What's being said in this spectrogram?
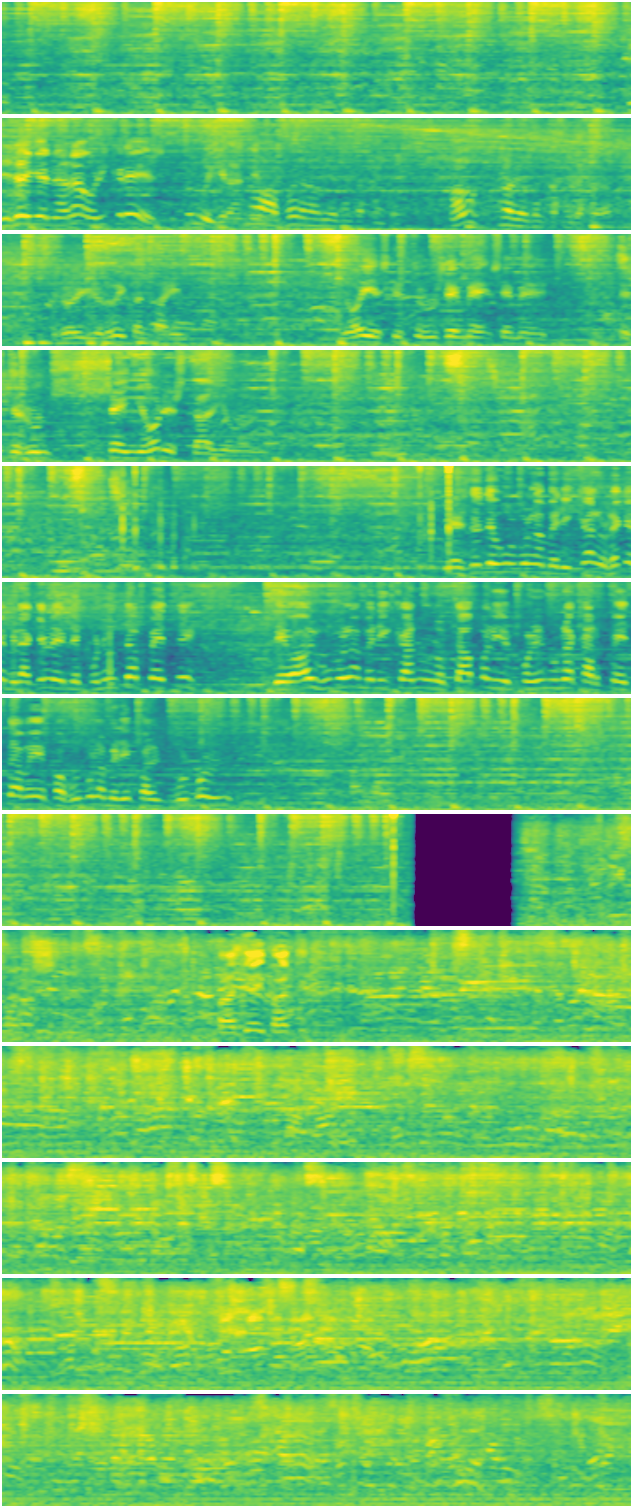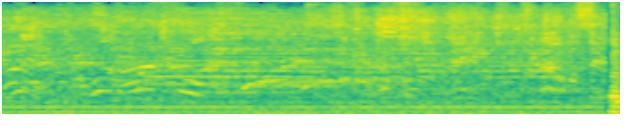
¿Sí se llenará sí crees? Esto es muy grande. No, afuera no había tanta gente. ¿Ah? No había tanta gente afuera. Pero yo no vi tanta gente. No, es que esto se me, se me, este es un señor estadio. Y este es de fútbol americano, o sea que mira que le, le pone un tapete debajo del fútbol americano, lo tapan y le ponen una carpeta ve, para, fútbol, para el fútbol.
